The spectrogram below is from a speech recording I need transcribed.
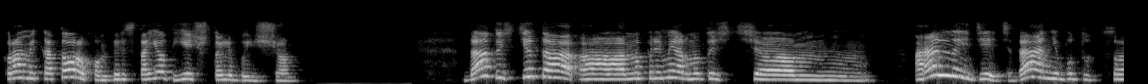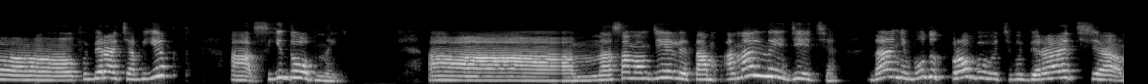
кроме которых он перестает есть что-либо еще. Да, то есть это, например, ну то есть оральные дети, да, они будут выбирать объект, а, съедобный. А, на самом деле там анальные дети, да, они будут пробовать выбирать а,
